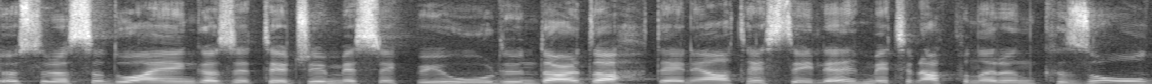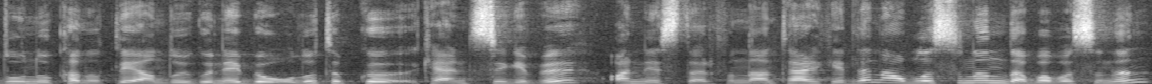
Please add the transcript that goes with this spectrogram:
Söz sırası duayen gazeteci meslek büyüğü Uğur Dündar'da DNA testiyle Metin Akpınar'ın kızı olduğunu kanıtlayan Duygu Nebioğlu tıpkı kendisi gibi annesi tarafından terk edilen ablasının da babasının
